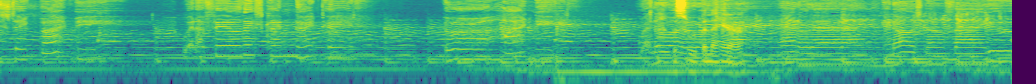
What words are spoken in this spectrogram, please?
Stick by me when I feel this connected. You're all I need. When the swoop in the hair. I know that I can always come find you.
